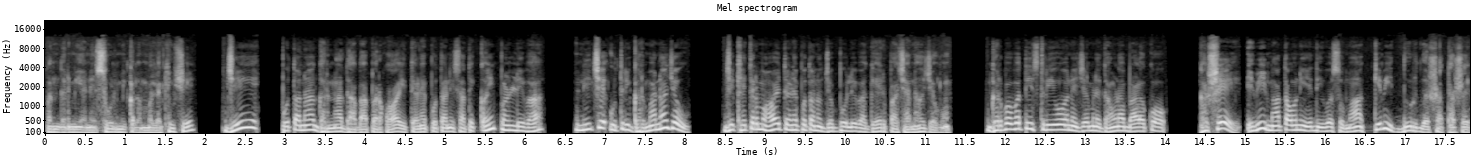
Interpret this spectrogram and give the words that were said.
પંદરમી અને સોળમી કલમમાં લખ્યું છે, જે પોતાના ઘરના ધાબા પર હોય, તેણે પોતાની સાથે કંઈ પણ લેવા નીચે ઉતરી ઘરમાં ન જવું. જે ખેતરમાં હોય તેણે પોતાનો જબ્બો લેવા ઘેર પાછા ન જવું. ગર્ભવતી સ્ત્રીઓ અને જેમણે ધાવણા બાળકો હશે એવી માતાઓની એ દિવસોમાં કેવી દુર્દશા થશે.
